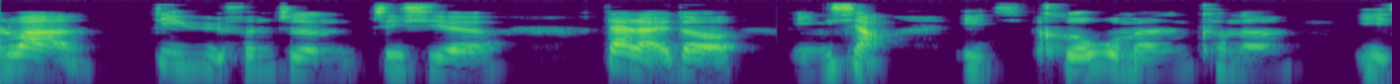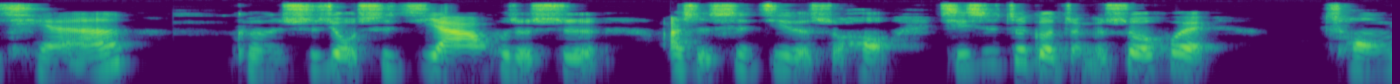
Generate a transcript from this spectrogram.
乱、地域纷争这些带来的影响，以及和我们可能以前可能十九世纪啊，或者是。二十世纪的时候，其实这个整个社会从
